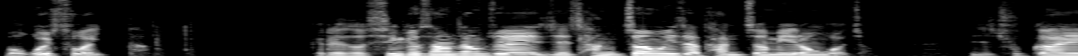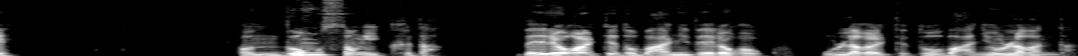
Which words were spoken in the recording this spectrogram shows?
먹을 수가 있다. 그래서 신규 상장주의 이제 장점이자 단점이 이런 거죠. 이제 주가의 변동성이 크다. 내려갈 때도 많이 내려가고 올라갈 때도 많이 올라간다.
